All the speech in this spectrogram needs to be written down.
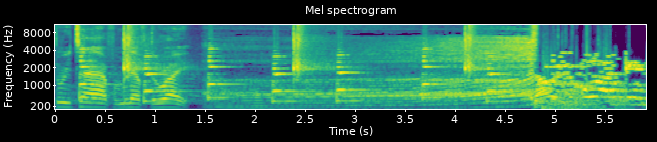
Three times from left to right. Uh.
